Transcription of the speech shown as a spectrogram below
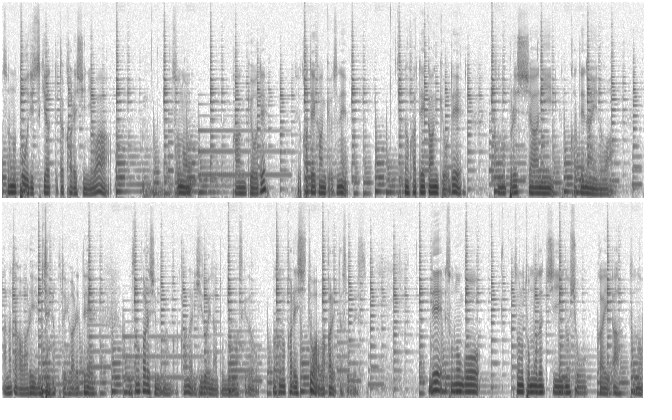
その当時付き合ってた彼氏にはその環境で家庭環境ですね。その家庭環境でそのプレッシャーに勝てないのはあなたが悪いみたいなこと言われて、まあその彼氏もなんかかなりひどいなと思いますけど、まあその彼氏とは別れたそうです。でその後その友達の紹介あその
